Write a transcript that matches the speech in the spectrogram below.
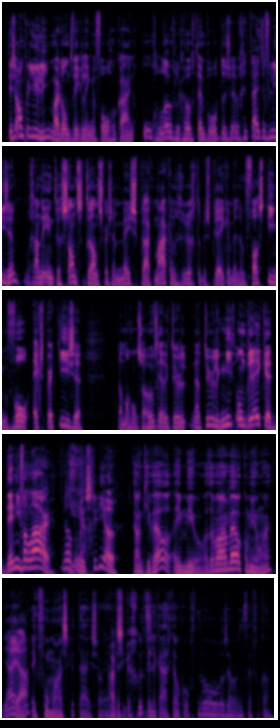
Het is amper juli, maar de ontwikkelingen volgen elkaar in ongelooflijk hoog tempo op, dus we hebben geen tijd te verliezen. We gaan de interessantste transfers en meest spraakmakende geruchten bespreken met een vast team vol expertise. Dan mag onze hoofdredacteur natuurlijk niet ontbreken, Danny van Laar. Welkom Ja. in de studio. Dankjewel, Emiel. Wat een warm welkom, jongen. Ja, ja. Ik voel me hartstikke thuis. Zo, ja. Hartstikke goed. wil ik eigenlijk elke ochtend wel horen, zo als het even kan.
